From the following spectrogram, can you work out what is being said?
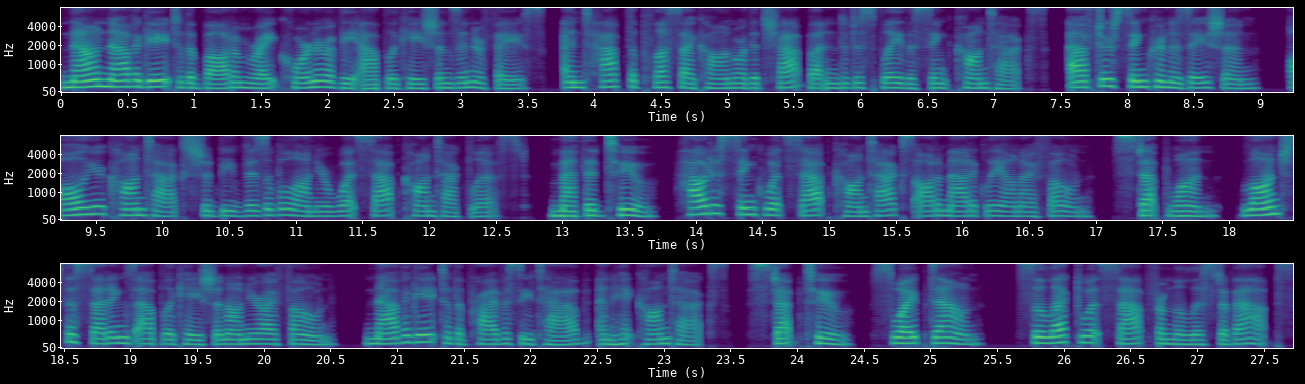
Now navigate to the bottom right corner of the application's interface and tap the plus icon or the chat button to display the sync contacts. After synchronization, all your contacts should be visible on your WhatsApp contact list. Method 2. How to sync WhatsApp contacts automatically on iPhone. Step 1. Launch the Settings application on your iPhone. Navigate to the Privacy tab and hit Contacts. Step 2. Swipe down. Select WhatsApp from the list of apps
